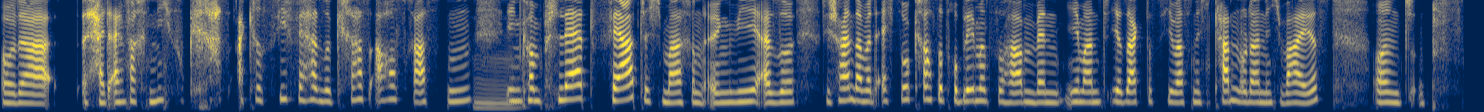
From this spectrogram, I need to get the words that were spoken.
Oder halt einfach nicht so krass aggressiv werden, so krass ausrasten, Hm. ihn komplett fertig machen irgendwie. Also die scheinen damit echt so krasse Probleme zu haben, wenn jemand ihr sagt, dass sie was nicht kann oder nicht weiß. Und pff,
